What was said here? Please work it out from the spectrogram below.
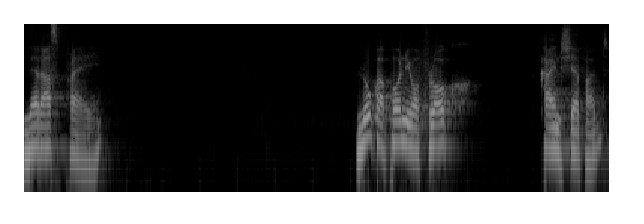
Let us pray. Look upon your flock, kind shepherd,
